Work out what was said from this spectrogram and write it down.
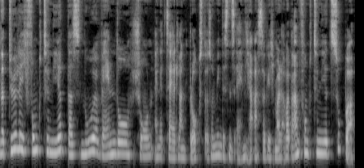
Natürlich funktioniert das nur, wenn du schon eine Zeit lang bloggst, also mindestens ein Jahr, sage ich mal. Aber dann funktioniert super.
